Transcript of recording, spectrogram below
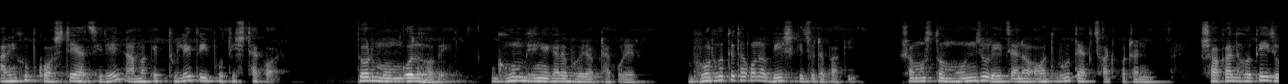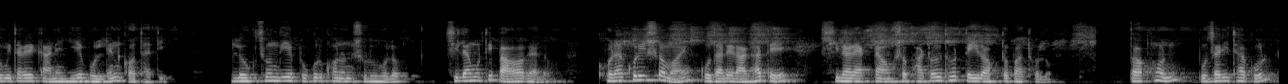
আমি খুব কষ্টে আছি রে, আমাকে তুলে তুই প্রতিষ্ঠা কর। তোর মঙ্গল হবে। ঘুম ভেঙে গেল ভৈরব ঠাকুরের। ভোর হতে তখনও বেশ কিছুটা বাকি। সমস্ত মন জুড়ে যেন অদ্ভুত এক ছটপটানি। সকাল হতেই জমিদারের কানে গিয়ে বললেন কথাটি। লোকজন দিয়ে পুকুর খনন শুরু হলো। শিলামূর্তি পাওয়া গেল। খোঁড়াখুড়ির সময় কোদালের আঘাতে শিলার একটা অংশ ফাটল ধরতেই রক্তপাত হলো। তখন পূজারী ঠাকুর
